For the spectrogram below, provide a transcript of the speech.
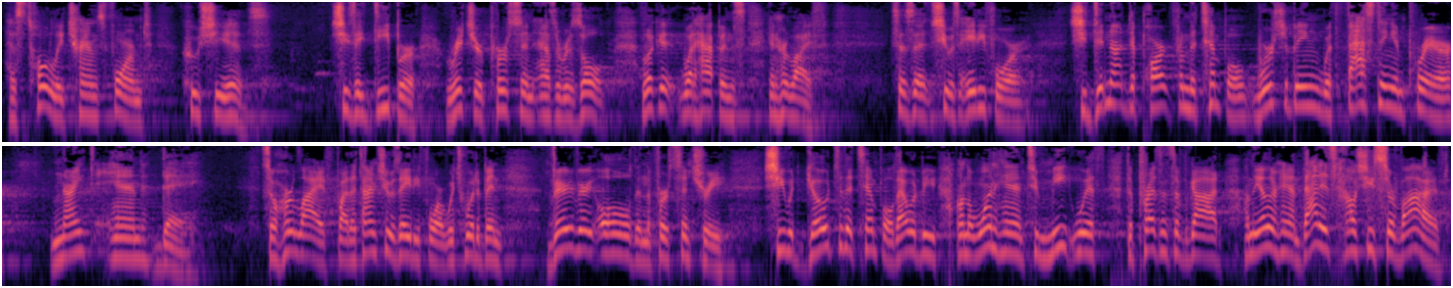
has totally transformed who she is. She's a deeper, richer person as a result. Look at what happens in her life. It says that she was 84. She did not depart from the temple, worshiping with fasting and prayer night and day. So her life, by the time she was 84, which would have been very, very old in the first century, she would go to the temple. That would be, on the one hand, to meet with the presence of God. On the other hand, that is how she survived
